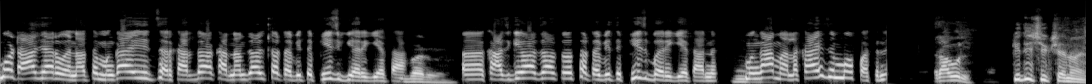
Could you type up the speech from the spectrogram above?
मोठा आजार होय ना तर मग काय सरकार दवाखाना जाऊ तटा बी फीज बरी घेता बरोबर. अं, खाजगी जातो तटा बी फीज बरी घेता न. मग आम्हाला काहीच मोफत नाही. राहुल किती शिक्षण होय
